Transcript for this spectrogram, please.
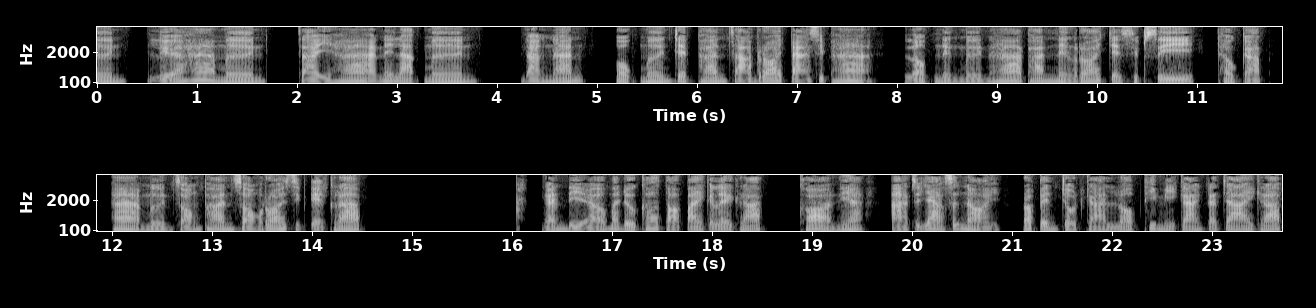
10,000เหลือ50,000ใส่5ในหลักหมื่นดังนั้น 67,385ลบ15,174เท่ากับ52,211ครับ งั้นเดี๋ยวมาดูข้อต่อไปกันเลยครับ ข้อเนี้ยอาจจะยากสักหน่อย เพราะเป็นโจทย์การลบที่มีการกระจายครับ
